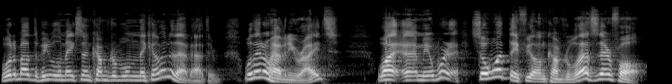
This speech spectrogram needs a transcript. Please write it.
What about the people that makes uncomfortable when they come into that bathroom? Well, they don't have any rights. Why? I mean, we're, so what? They feel uncomfortable. That's their fault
